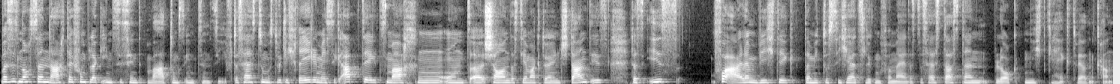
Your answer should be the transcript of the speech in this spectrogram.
Was ist noch so ein Nachteil von Plugins? Sie sind wartungsintensiv. Das heißt, du musst wirklich regelmäßig Updates machen und äh, schauen, dass die am aktuellen Stand ist. Das ist vor allem wichtig, damit du Sicherheitslücken vermeidest. Das heißt, dass dein Blog nicht gehackt werden kann.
